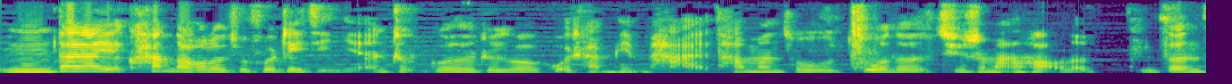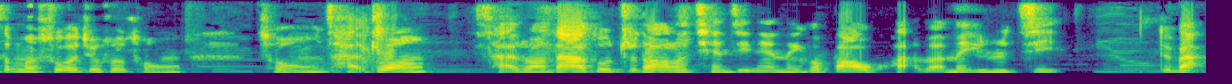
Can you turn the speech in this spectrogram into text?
嗯，大家也看到了，就说这几年整个的这个国产品牌，他们就做的其实蛮好的。咱这么说，就说从从彩妆，彩妆大家都知道了，前几年那个爆款完美日记，对吧？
